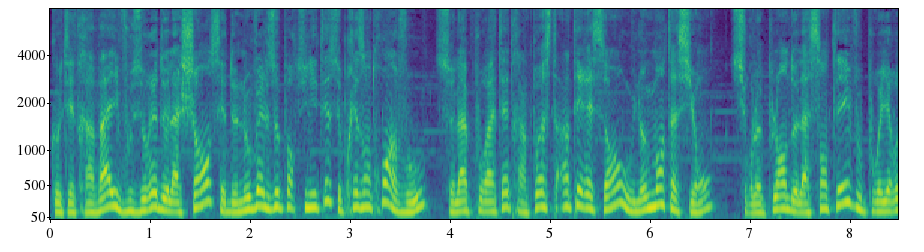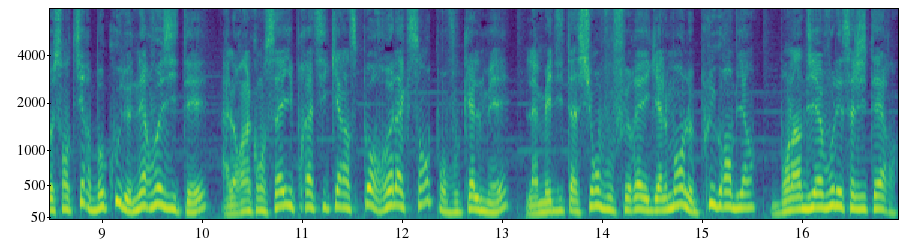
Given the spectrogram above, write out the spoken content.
Côté travail, vous aurez de la chance et de nouvelles opportunités se présenteront à vous. Cela pourrait être un poste intéressant ou une augmentation. Sur le plan de la santé, vous pourriez ressentir beaucoup de nervosité. Alors un conseil, pratiquez un sport relaxant pour vous calmer. La méditation vous ferait également le plus grand bien. Bon lundi à vous les Sagittaires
